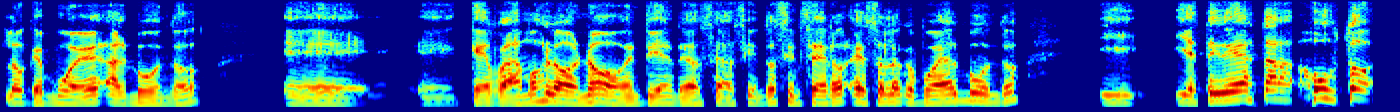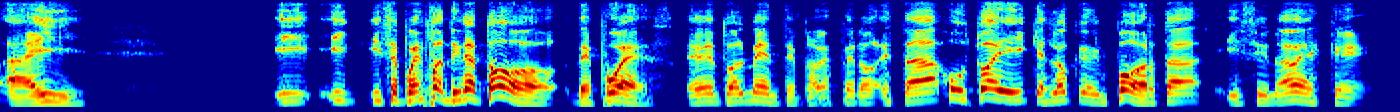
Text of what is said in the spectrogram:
lo que mueve al mundo. Eh, eh, querrámoslo o no, ¿entiendes? O sea, siendo sincero, eso es lo que mueve al mundo y, y esta idea está justo ahí. Y, y, y, se puede expandir a todo después, eventualmente, pues, pero está justo ahí, que es lo que importa, y si una vez que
